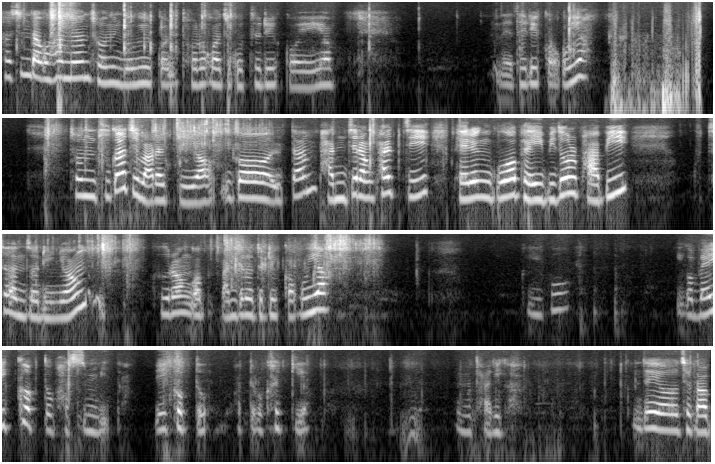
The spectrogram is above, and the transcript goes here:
사신다고 하면 저는 여기 걸 덜어가지고 드릴 거예요. 네, 드릴 거고요. 저는 두 가지 말할게요. 이거 일단 반지랑 팔찌, 베랭구어, 베이비돌, 바비, 구차관절 인형 그런 거 만들어 드릴 거고요. 그리고 이거 메이크업도 받습니다. 메이크업도 받도록 할게요. 어머 다리가. 근데요, 제가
